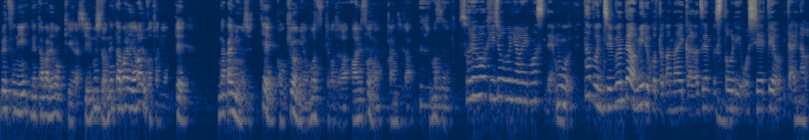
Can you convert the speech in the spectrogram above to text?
別にネタバレ OK だしむしろネタバレがあることによって中身を知ってこう興味を持つってことがありそうな感じがしますよね。それは非常にありますね。もう多分自分では見ることがないから全部ストーリーを教えてよみたいな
